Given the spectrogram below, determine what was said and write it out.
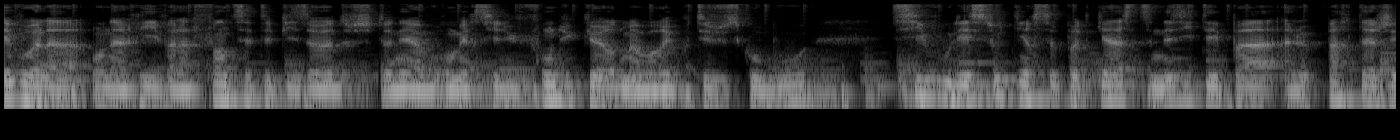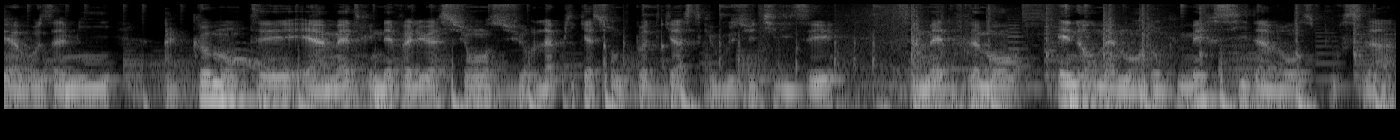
Et voilà, on arrive à la fin de cet épisode. Je tenais à vous remercier du fond du cœur de m'avoir écouté jusqu'au bout. Si vous voulez soutenir ce podcast, n'hésitez pas à le partager à vos amis, à commenter et à mettre une évaluation sur l'application de podcast que vous utilisez. Ça m'aide vraiment énormément. Donc merci d'avance pour cela.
